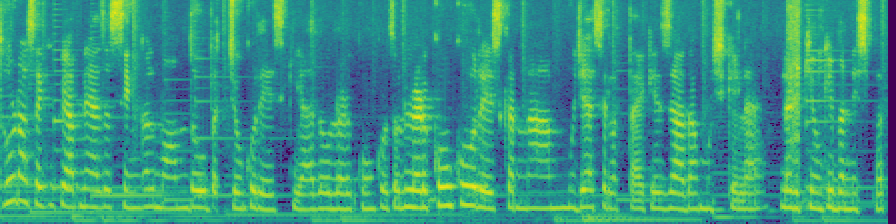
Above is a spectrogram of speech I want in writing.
تھوڑا سا کیونکہ آپ نے ایز اے سنگل موم دو بچوں کو ریز کیا دو لڑکوں کو تو لڑکوں کو ریز کرنا مجھے ایسے لگتا ہے کہ زیادہ مشکل ہے لڑکیوں کی بنسبت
